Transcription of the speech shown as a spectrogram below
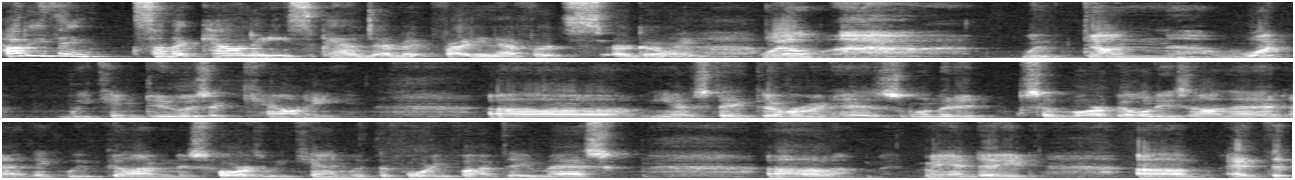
How do you think Summit County's pandemic fighting efforts are going? Well, we've done what we can do as a county. Uh, you know, state government has limited some of our abilities on that. I think we've gone as far as we can with the 45 day mask uh, mandate. Um, at the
